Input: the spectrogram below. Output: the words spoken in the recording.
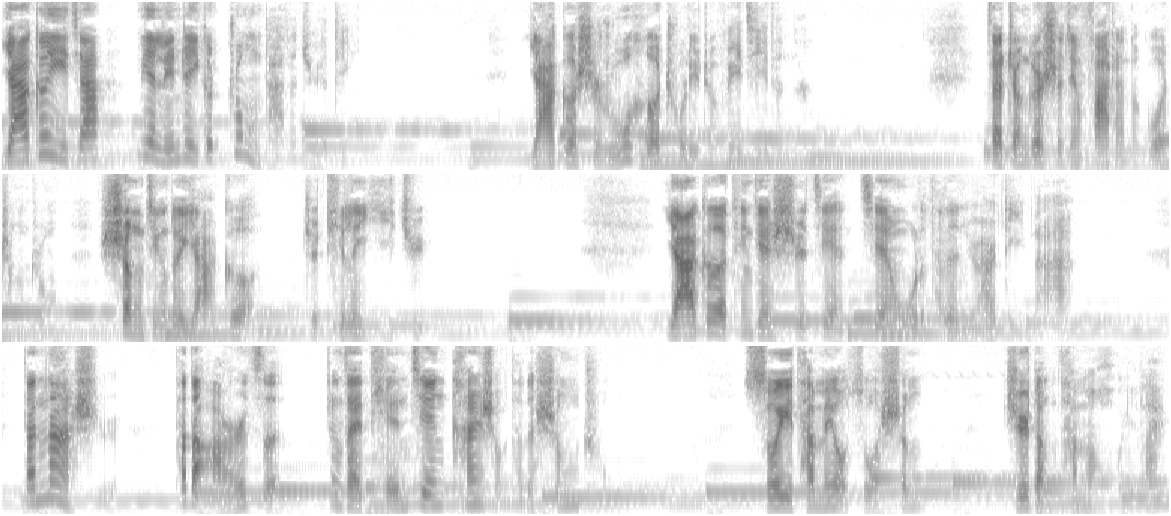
雅各一家面临着一个重大的决定。雅各是如何处理这危机的呢？在整个事情发展的过程中，圣经对雅各只提了一句：雅各听见事件奸污了他的女儿底拿，但那时他的儿子。正在田间看守他的牲畜，所以他没有做声，只等他们回来。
